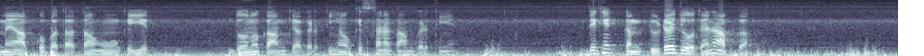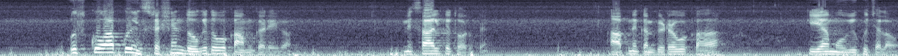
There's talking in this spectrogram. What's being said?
मैं आपको बताता हूँ कि ये दोनों काम क्या करती हैं और किस तरह काम करती हैं। देखें कंप्यूटर जो होता है ना आपका, उसको आप कोई इंस्ट्रक्शन दोगे तो वो काम करेगा। मिसाल के तौर पे। आपने कंप्यूटर को कहा कि यह मूवी को चलाओ।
